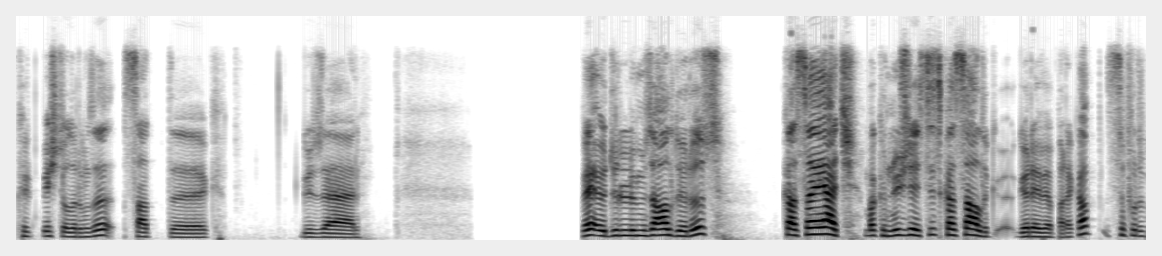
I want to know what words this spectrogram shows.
45 dolarımızı sattık. Güzel. Ve ödüllümüzü al diyoruz. Kasayı aç. Bakın ücretsiz kasa aldık görev yaparak. Hop, 0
